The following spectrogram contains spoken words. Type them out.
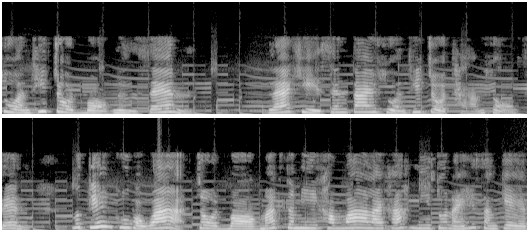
ส่วนที่โจทย์บอก 1 เส้น และขีดเส้นใต้ส่วนที่โจทย์ถาม 2 เส้นเมื่อกี้ครูบอกว่า โจทย์บอกมักจะมีคำว่าอะไรคะ มีตัวไหนให้สังเกต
